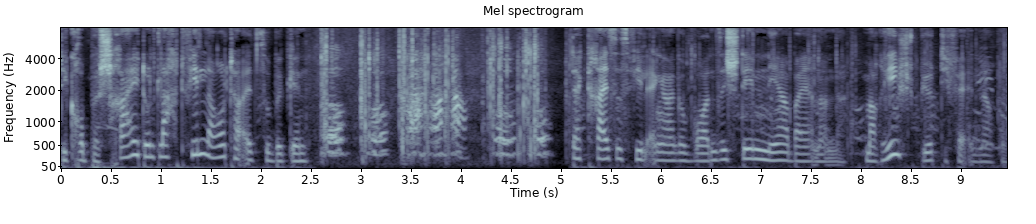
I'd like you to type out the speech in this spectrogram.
Die Gruppe schreit und lacht viel lauter als zu Beginn. Der Kreis ist viel enger geworden. Sie stehen näher beieinander. Marie spürt die Veränderung.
